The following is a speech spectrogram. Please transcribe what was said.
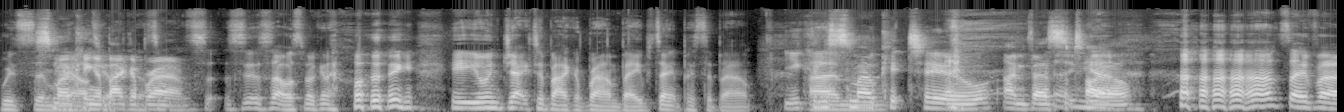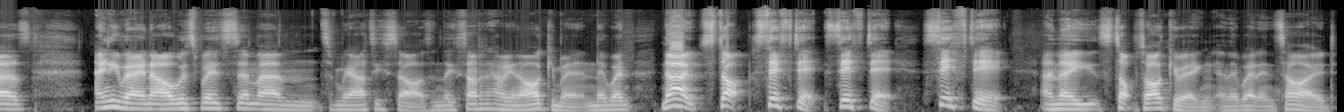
with some Smoking a bag of brown. So, so- so I was smoking. you inject a bag of brown, babes. Don't piss about. You can Um, smoke it too. I'm versatile. so first. Anyway, and I was with some um some reality stars, and they started having an argument, and they went, "No, stop, sift it, sift it, sift it," and they stopped arguing, and they went inside,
